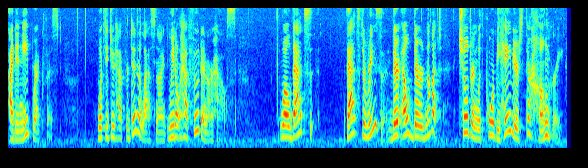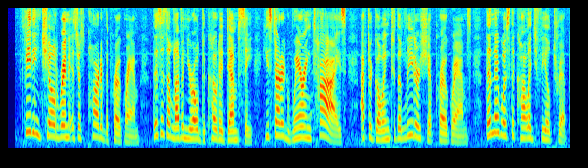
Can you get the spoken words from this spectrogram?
I didn't eat breakfast. What did you have for dinner last night? We don't have food in our house. Well, that's, that's the reason. They're, they're not children with poor behaviors, they're hungry. Feeding children is just part of the program. This is 11 year old Dakota Dempsey. He started wearing ties after going to the leadership programs. Then there was the college field trip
